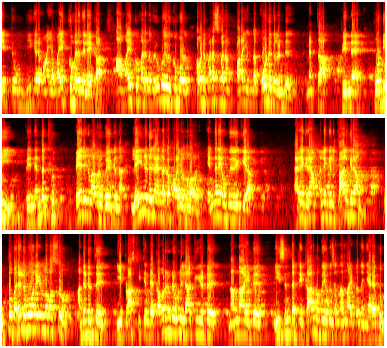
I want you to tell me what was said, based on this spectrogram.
ഏറ്റവും ഭീകരമായ മയക്കുമരുന്നിലേക്കാണ്. ആ മയക്കുമരുന്ന് അവർ ഉപയോഗിക്കുമ്പോൾ അവർ പരസ്പരം പറയുന്ന കോഡുകളുണ്ട്. മെത്ത പിന്നെ പൊടി പിന്നെ എന്തൊക്കെ പേരുകൾ അവർ ഉപയോഗിക്കുന്ന ലൈൻ ഇടുക എന്നൊക്കെ പറയൂ എന്ന് പറഞ്ഞു. എങ്ങനെയാ ഉപയോഗിക്കുക? അര ഗ്രാം അല്ലെങ്കിൽ കാൽ ഗ്രാം ഉപ്പ് പരൽ പോലെയുള്ള വസ്തു അതെടുത്ത് ഈ പ്ലാസ്റ്റിക്കിന്റെ കവറിന്റെ ഉള്ളിലാക്കിയിട്ട് നന്നായിട്ട് ഈ സിന്തറ്റിക് കാർഡ് ഉപയോഗിച്ച് നന്നായിട്ടൊന്ന് ഞരക്കും.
